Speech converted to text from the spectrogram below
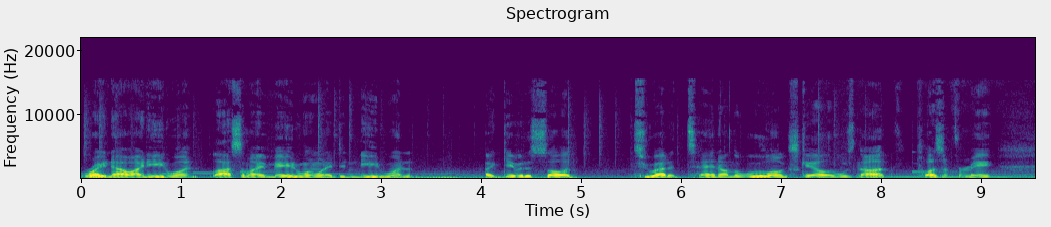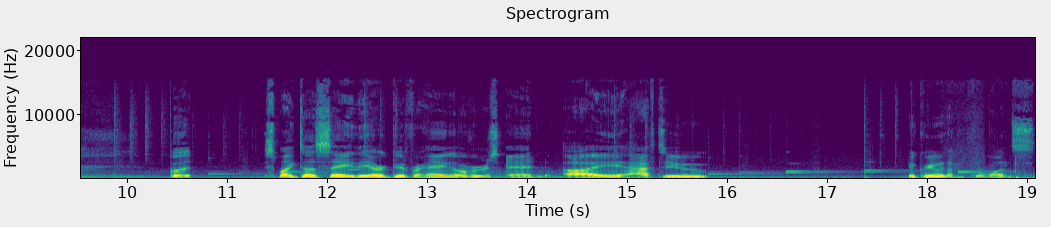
right now I need one. Last time I made one when I didn't need one, I gave it a solid 2 out of 10 on the Woolong scale. It was not pleasant for me. But Spike does say they are good for hangovers, and I have to agree with him for once.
